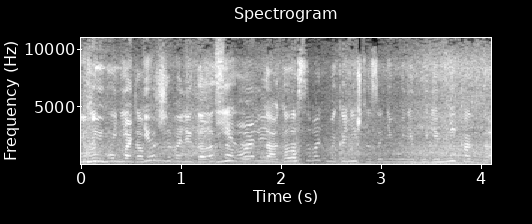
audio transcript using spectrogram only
И ну, мы не его того. поддерживали, И, голосовали. да, голосовать мы, конечно, за него не будем никогда.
